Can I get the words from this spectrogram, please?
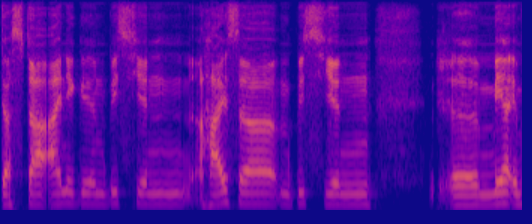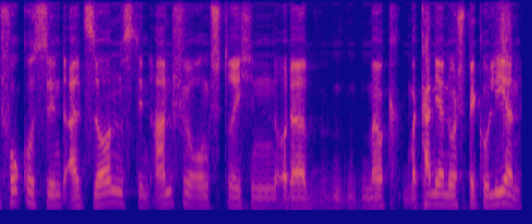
dass da einige ein bisschen heißer, ein bisschen äh, mehr im Fokus sind als sonst, in Anführungsstrichen, oder man, man, kann ja nur spekulieren.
